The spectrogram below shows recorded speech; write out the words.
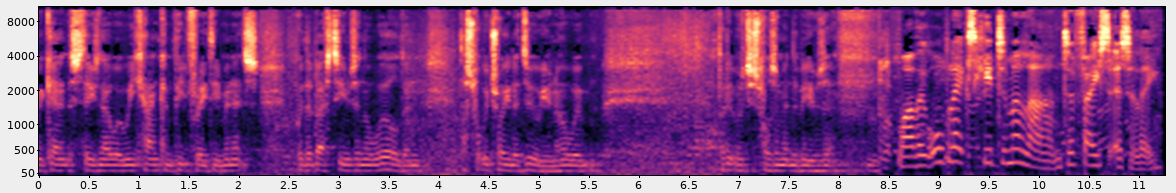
We're getting at the stage now where we can compete for 80 minutes with the best teams in the world, and that's what we're trying to do, you know. We're, but it just wasn't meant to be, was it? While the All Blacks head to Milan to face Italy.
